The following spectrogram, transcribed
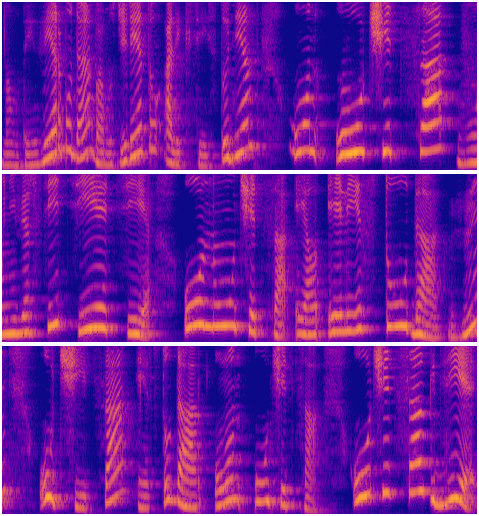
Não tem verbo, да? Vamos direto. Алексей студент. Он учится в университете. Он учится, ele estuda. Uhum. Учиться – estudar. Он учится. Учится где?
